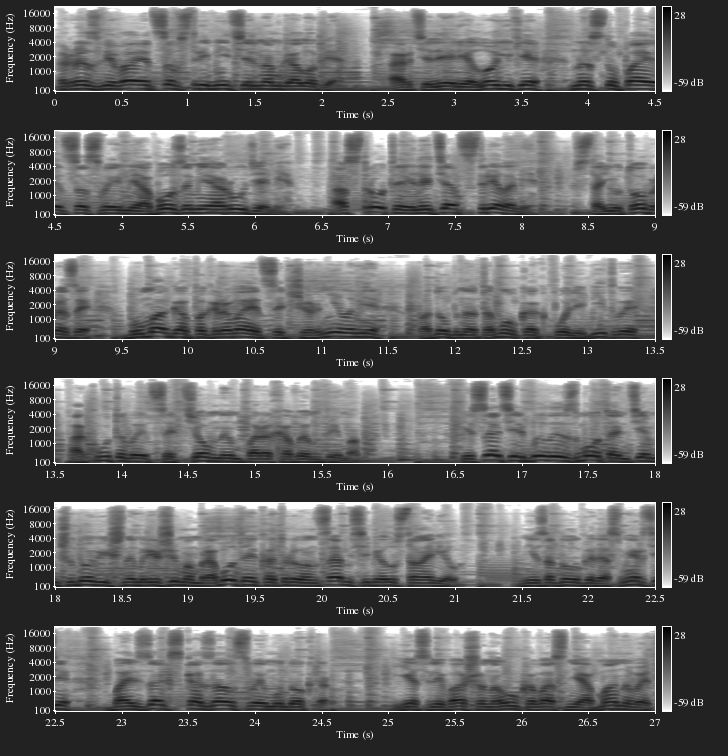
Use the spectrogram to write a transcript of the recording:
развивается в стремительном галопе. Артиллерия логики наступает со своими обозами и орудиями. Остроты летят стрелами. Встают образы, бумага покрывается чернилами, подобно тому, как поле битвы окутывается темным пороховым дымом. Писатель был измотан тем чудовищным режимом работы, который он сам себе установил. Незадолго до смерти Бальзак сказал своему доктору, «Если ваша наука вас не обманывает,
